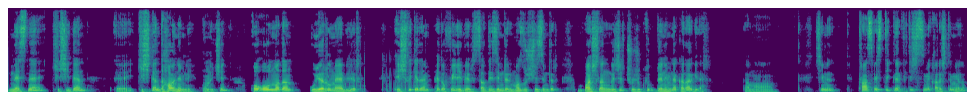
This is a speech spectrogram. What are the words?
Nesne kişiden e, kişiden daha önemli onun için. O olmadan uyarılmayabilir. Eşlik eden pedofilidir, sadizmdir, mazoşizmdir. Başlangıcı çocukluk dönemine kadar gider. Tamam. Şimdi transvestikle fetişizmi karıştırmayalım.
